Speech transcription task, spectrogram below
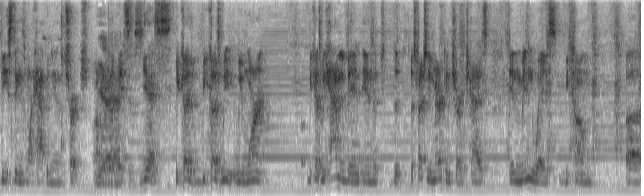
these things weren't happening in the church on a regular basis. Yes. because because we we weren't because we haven't been in the, the especially American church has in many ways become uh,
